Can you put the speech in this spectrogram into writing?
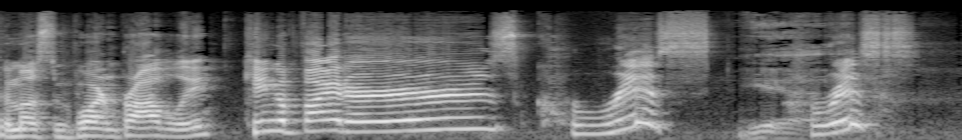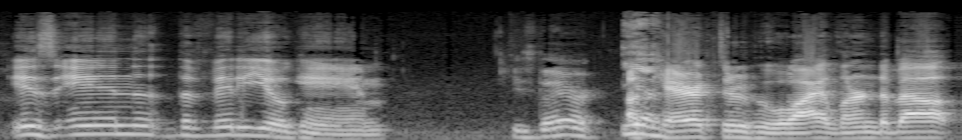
The most important, probably, King of Fighters, Chris. Yeah. Chris is in the video game. He's there. A Yeah. character who I learned about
